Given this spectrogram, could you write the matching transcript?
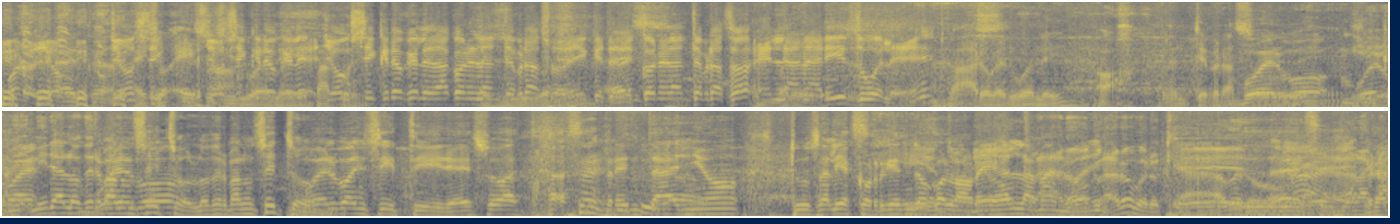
Bueno, yo, yo sí, Eso- eso yo sí sí creo que le, yo Paco. sí creo que le da con el Eso antebrazo, duele. ¿eh? que te den con el antebrazo en la nariz duele, ¿eh? Claro que duele. Ah, el antebrazo. Vuelvo, eh, vuelvo a- Mira los del vuelvo- baloncesto, los del baloncesto. Vuelvo a insistir, eso hasta hace 30 años tú salías corriendo Sí, con la oreja en la claro, mano. ¿eh? Claro, pero es que Claro,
